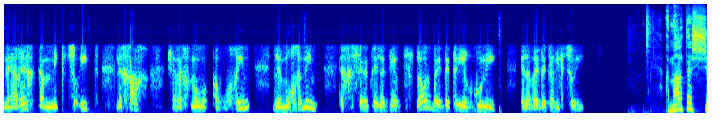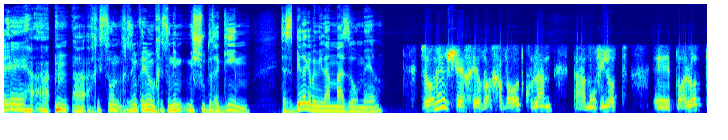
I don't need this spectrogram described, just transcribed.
נערך גם מקצועית לכך שאנחנו ערוכים ומוכנים לחסן את הילדים, לא רק בהיבט הארגוני, אלא בהיבט המקצועי. אמרת שהחיסון, החיסונים הם חיסונים משודרגים. תסביר רגע במילה מה זה אומר. זה אומר שהחברות כולן המובילות פועלות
